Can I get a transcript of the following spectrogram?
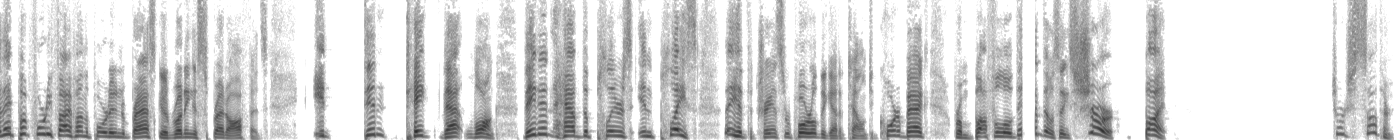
and they put 45 on the board in Nebraska running a spread offense. It didn't take that long. They didn't have the players in place. They hit the transfer portal. They got a talented quarterback from Buffalo. They had those things, sure, but Georgia Southern.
